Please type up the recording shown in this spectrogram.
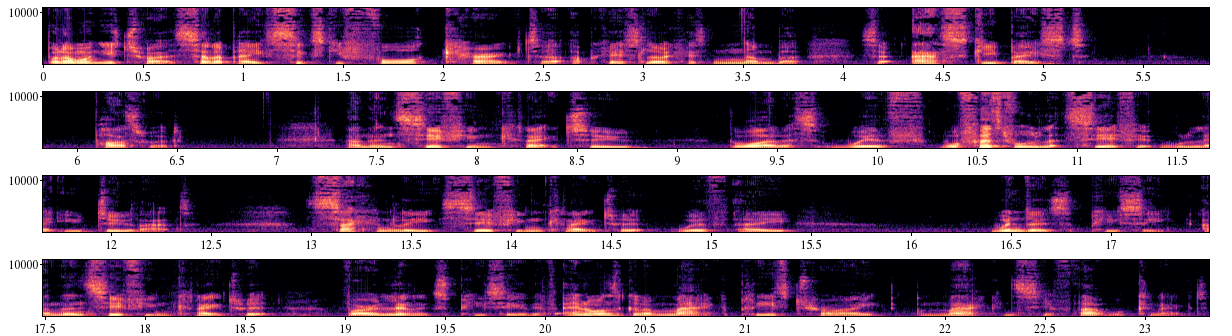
But I want you to try it. Set up a 64 character uppercase lowercase number, so ASCII based password, and then see if you can connect to the wireless with. Well, first of all, let's see if it will let you do that. Secondly, see if you can connect to it with a Windows PC, and then see if you can connect to it via a Linux PC. And if anyone's got a Mac, please try a Mac and see if that will connect.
